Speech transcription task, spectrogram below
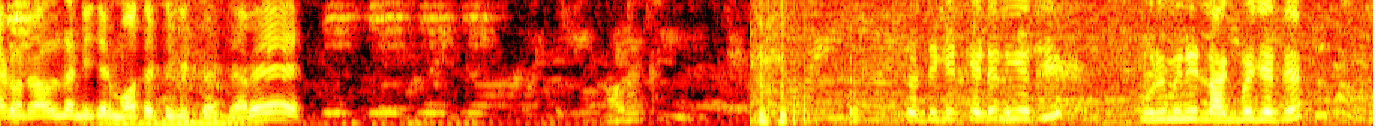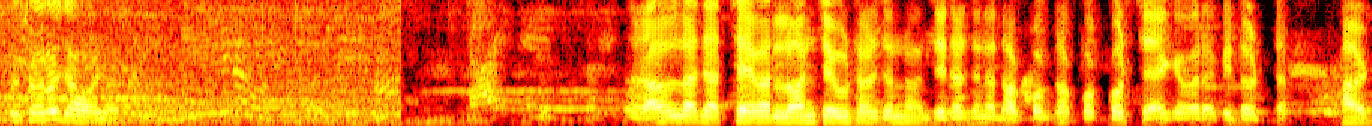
এখন রাহুল দা নিজের মতের টিকিট করছে আরে। তো টিকিট কেটে নিয়েছি কুড়ি মিনিট লাগবে যেতে তো চলো যাওয়া যাক। রাহুল দা যাচ্ছে এবার লঞ্চে ওঠার জন্য যেটার জন্য ধকপক ধকপক করছে একেবারে ভিতরটা হার্ট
